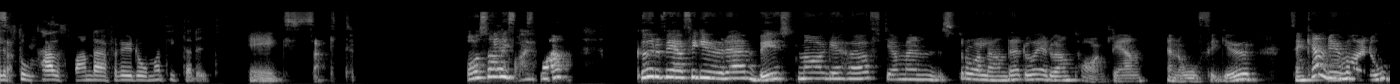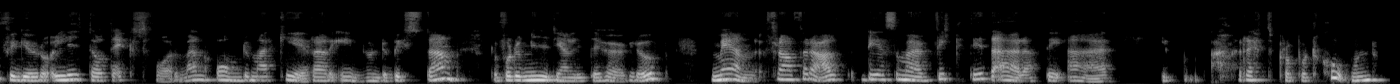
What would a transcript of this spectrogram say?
exakt, stort halsband där för det är då man tittar dit. exakt. Och så har vi samma kurviga figurer, byst, mage, höft, ja men strålande, då är du antagligen en O-figur. Sen kan det ju Mm. vara en O-figur och lite åt X-formen om du markerar in under bysten. Då får du midjan lite högre upp. Men framför allt, det som är viktigt är att det är i rätt proportion.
